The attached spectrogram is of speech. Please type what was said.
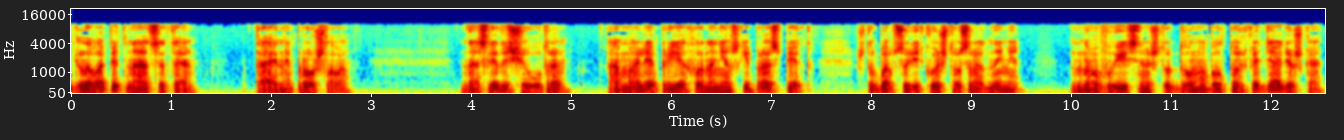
Глава 15. Тайны прошлого. На следующее утро Амалия приехала на Невский проспект, чтобы обсудить кое-что с родными, но выяснилось, что дома был только дядюшка,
